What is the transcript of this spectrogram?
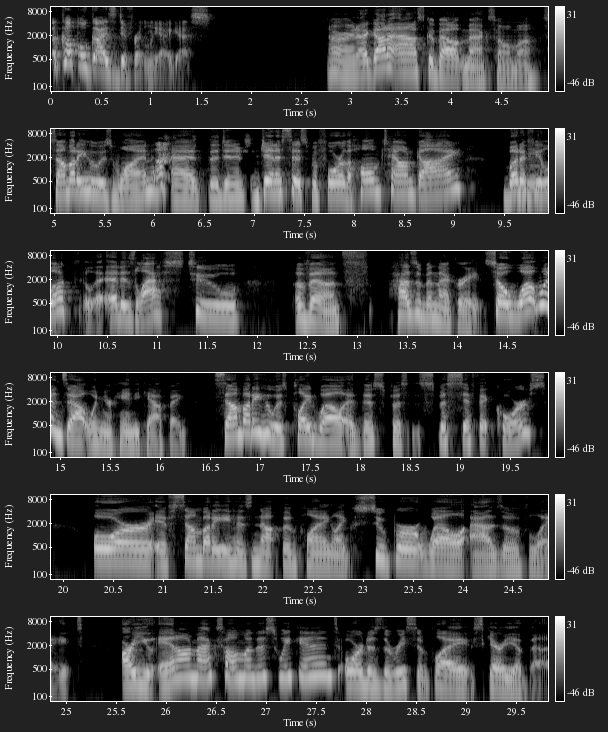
a couple guys differently, I guess. All right, I got to ask about Max Homa, somebody who has won at the Genesis before, the hometown guy. But if you mm-hmm. looked uh, at his last two events, hasn't been that great. So, what wins out when you're handicapping? Somebody who has played well at this spe- specific course, or if somebody has not been playing like super well as of late? Are you in on Max Homa this weekend, or does the recent play scare you a bit?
